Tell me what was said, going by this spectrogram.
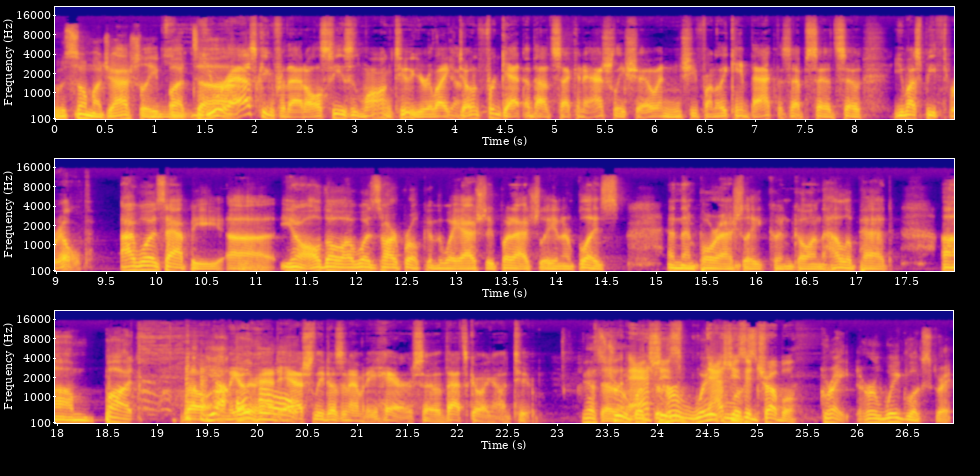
it was so much Ashley, but you were uh, asking for that all season long too. You were like, Yeah. "Don't forget about second Ashley show," and she finally came back this episode. So you must be thrilled. I was happy. Uh, you know, although I was heartbroken the way Ashley put Ashley in her place, and then poor Ashley couldn't go on the helipad. Um, but Well, Yeah, on the other hand, Ashley doesn't have any hair, so that's going on too. that's So true. But Ashley's, her Ashley's looks in trouble. Great. Her wig looks great.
